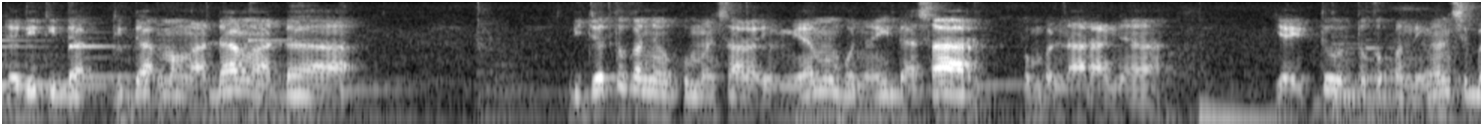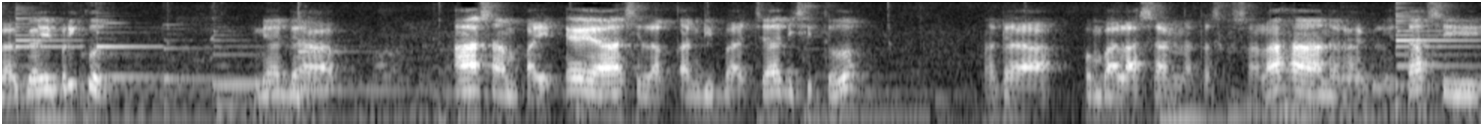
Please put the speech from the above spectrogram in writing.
Jadi tidak tidak mengada-ngada. Dijatuhkannya hukuman secara ilmiah mempunyai dasar pembenarannya yaitu untuk kepentingan sebagai berikut. Ini ada A sampai E ya, silakan dibaca di situ. Ada pembalasan atas kesalahan, rehabilitasi,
